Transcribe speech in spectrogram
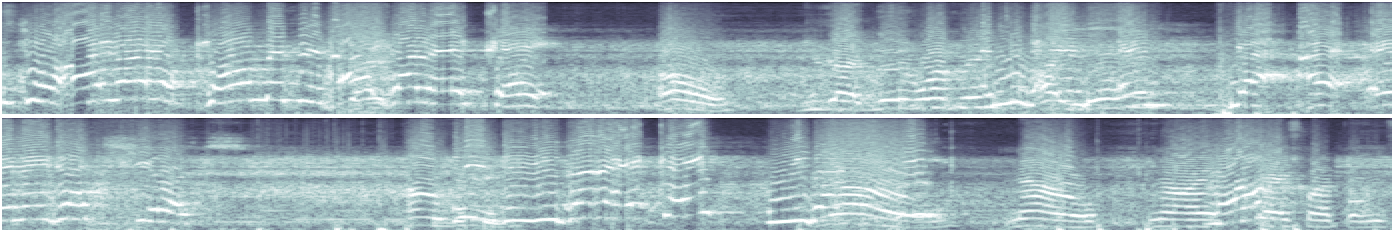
so I got a pump and then I got an AK. Oh, you got good weapons? and, I did? Got shields. Oh, Hey, do good. you got an AK? You got No, AK? no, no, I have No? fresh weapons.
